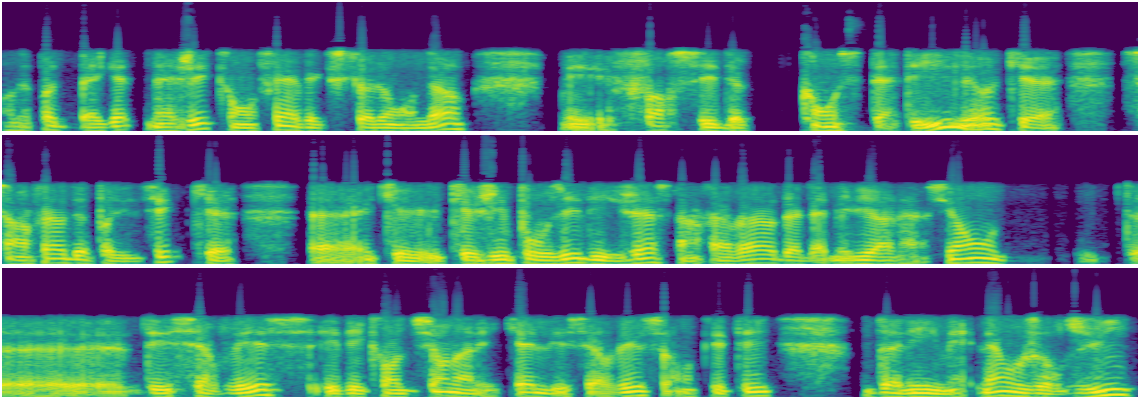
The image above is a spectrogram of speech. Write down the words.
on n'a pas de baguette magique qu'on fait avec ce que l'on a, mais force est de constater là, que, sans faire de politique, euh, que, que j'ai posé des gestes en faveur de l'amélioration de, des services et des conditions dans lesquelles les services ont été donnés. Maintenant, aujourd'hui,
